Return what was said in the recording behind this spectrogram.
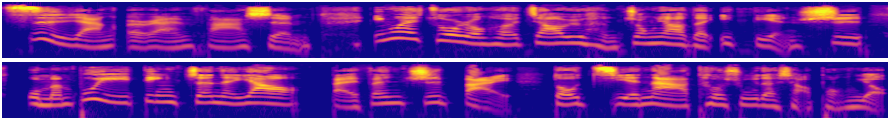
自然而然发生。因为做融合教育很重要的一点是，我们不一定真的要百分之百都接纳特殊的小朋友。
